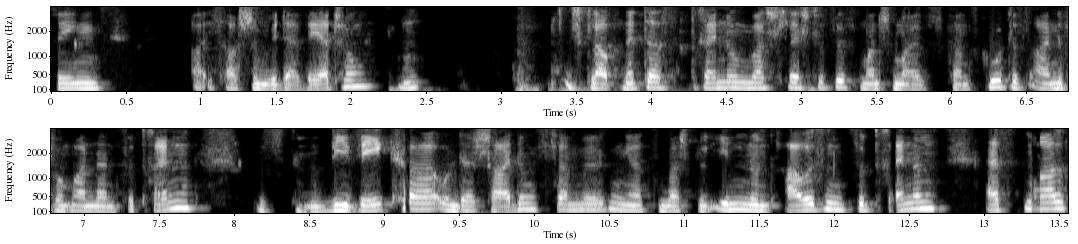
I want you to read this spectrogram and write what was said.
bringen, ah, ist auch schon wieder Wertung. Hm? Ich glaube nicht, dass Trennung was Schlechtes ist. Manchmal ist es ganz gut, das eine vom anderen zu trennen. Das ist Viveka, Unterscheidungsvermögen, ja, zum Beispiel innen und außen zu trennen. Erstmal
